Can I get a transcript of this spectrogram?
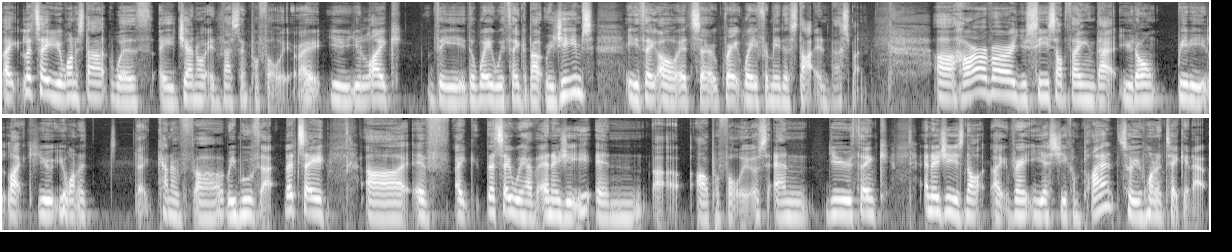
like let's say you want to start with a general investing portfolio, right? You you like the the way we think about regimes. You think, oh, it's a great way for me to start investment. Uh, however, you see something that you don't really like, you you want to kind of uh, remove that. Let's say uh, if like let's say we have energy in uh, our portfolios, and you think energy is not like very ESG compliant, so you want to take it out.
